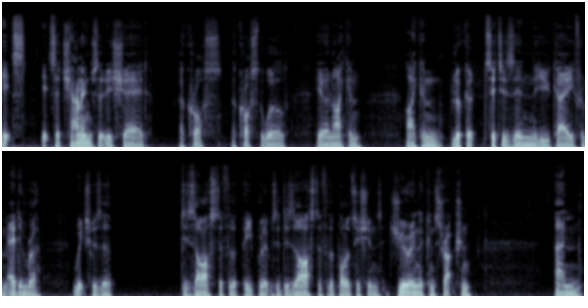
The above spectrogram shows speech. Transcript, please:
It's, it's a challenge that is shared across across the world. You know, and I can I can look at cities in the UK from Edinburgh, which was a disaster for the people, it was a disaster for the politicians during the construction. And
